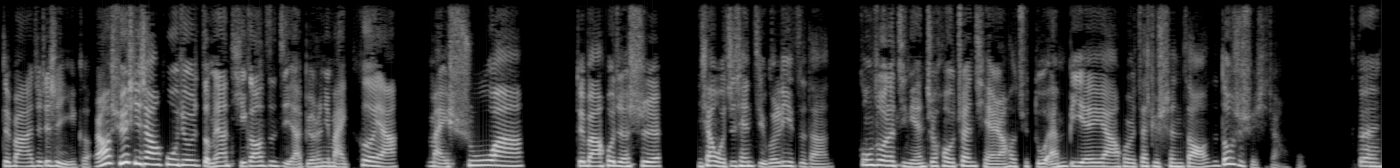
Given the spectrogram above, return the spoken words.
对吧？这这是一个。然后学习账户就是怎么样提高自己啊？比如说你买课呀、买书啊，对吧？或者是你像我之前举过例子的，工作了几年之后赚钱，然后去读 MBA 呀，或者再去深造，这都是学习账户。对，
